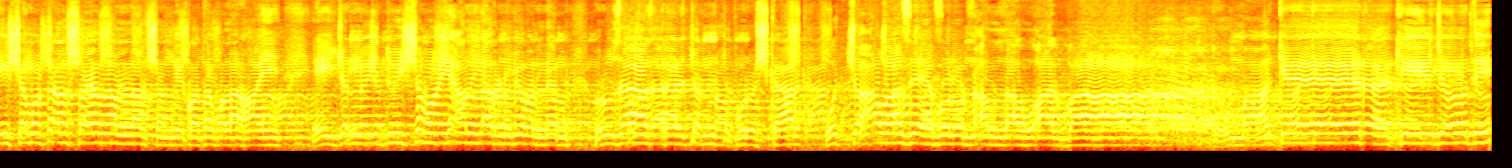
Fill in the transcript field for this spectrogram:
এই সময়টা স্বয়ং আল্লাহর সঙ্গে কথা বলা হয়। এই দুই সময় আল্লাহর নবী বললেন জন্য পুরস্কার, উচ্চ আওয়াজে বলুন, আল্লাহ আকবার। তোমাকে যদি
